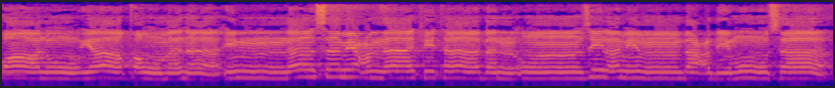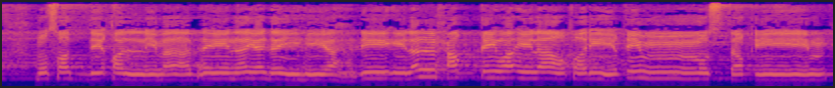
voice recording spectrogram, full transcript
قالوا يا قومنا إنا سمعنا كتابا أنزل من بعد موسى مصدقا لما بين يديه يهدي إلى الحق وإلى طريق مستقيم.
